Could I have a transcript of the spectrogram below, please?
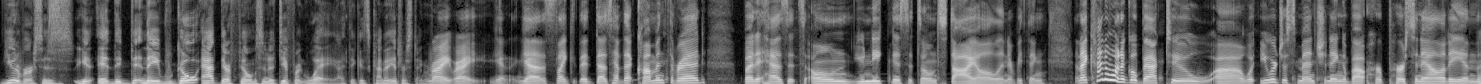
universes and they, and they go at their films in a different way i think it's kind of interesting Right, right. Yeah, yeah. It's like it does have that common thread, but it has its own uniqueness, its own style, and everything. And I kind of want to go back to uh, what you were just mentioning about her personality and the,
